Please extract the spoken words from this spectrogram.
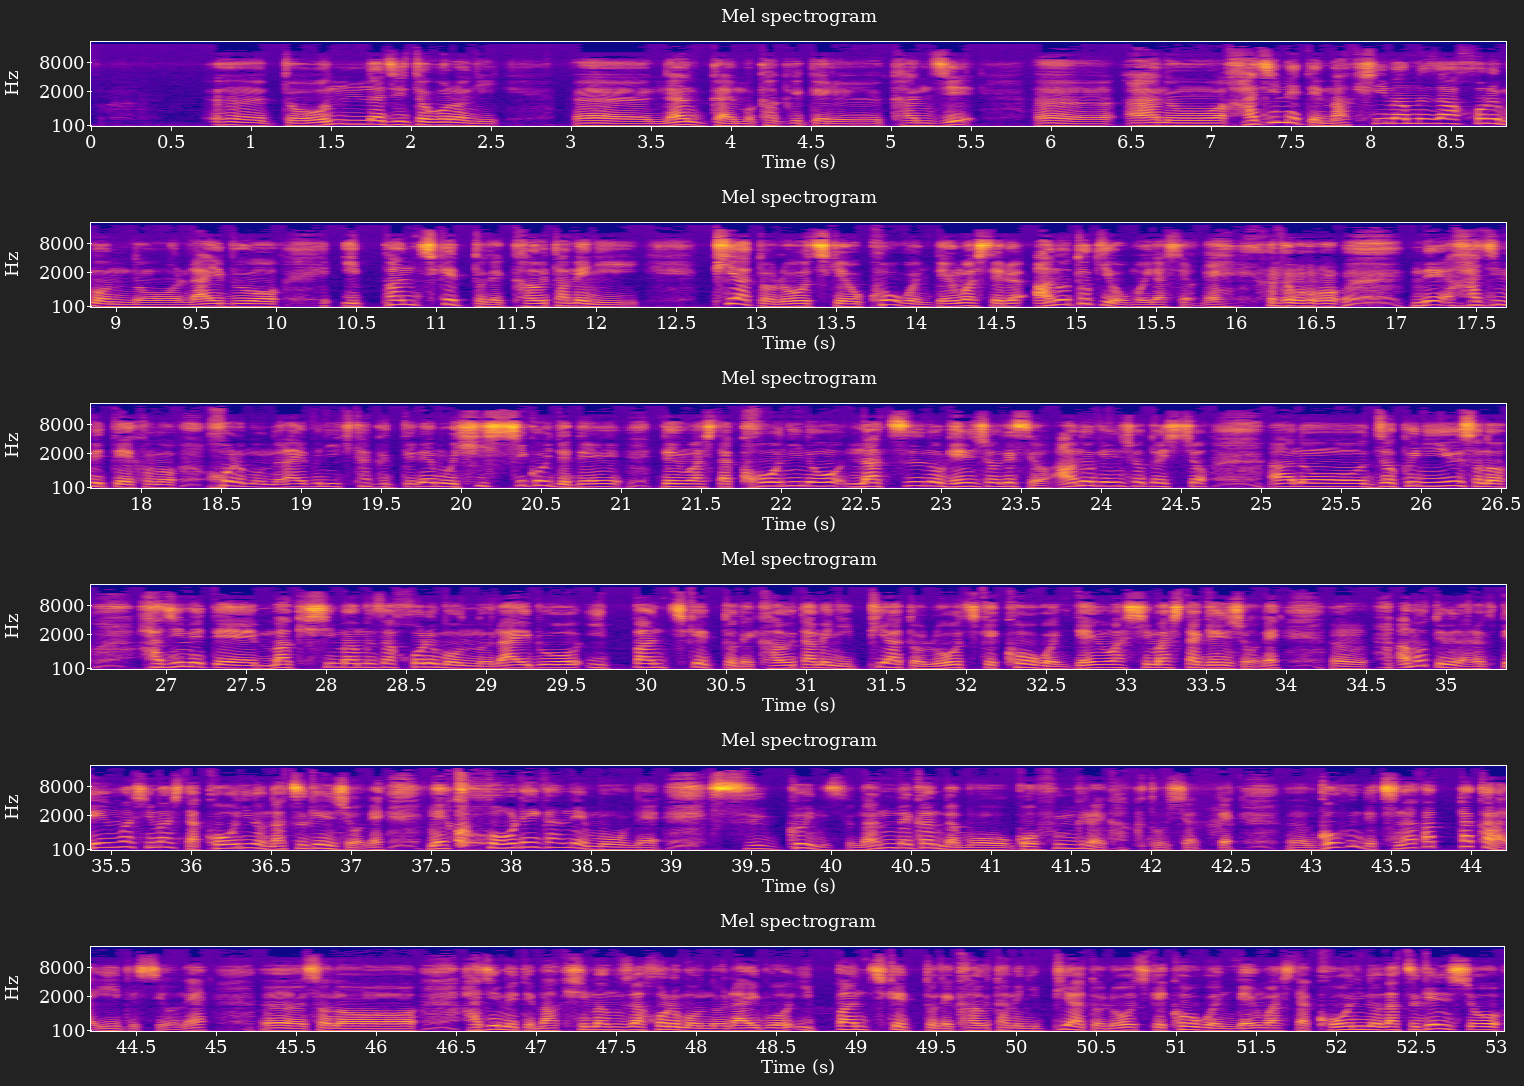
う、うんと、同じところに、うん、何回もかけてる感じ。うん、あのー初めてマキシマム・ザ・ホルモンのライブを一般チケットで買うために、ピアとローチケを交互に電話してるあの時を思い出したよね。あのね、初めてこのホルモンのライブに行きたくってね、もう必死こいて電話した高2の夏の現象ですよ。あの現象と一緒。あの俗に言うその、初めてマキシマム・ザ・ホルモンのライブを一般チケットで買うためにピアとローチケ交互に電話しました現象ね。うん。あ、もっと言うなら電話しました高2の夏現象ね。ね、これがね、もうね、すっごいんですよ。なんだかんだもう5分ぐらい格闘しちゃって。うん、5分で繋がったからいいですよね。うん、その、初めてマキシマム・ザ・ホルモンのライブを一般チケットで買うためにピアとローチケ交互に電話した高2の夏現象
